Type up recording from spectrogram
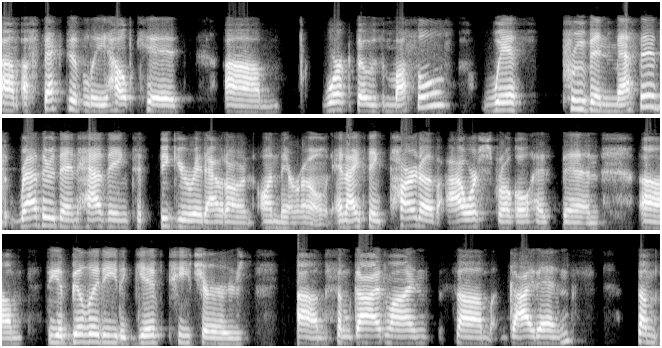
um, effectively help kids um, work those muscles with proven methods rather than having to figure it out on, on their own. And I think part of our struggle has been um, the ability to give teachers um, some guidelines, some guidance, some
